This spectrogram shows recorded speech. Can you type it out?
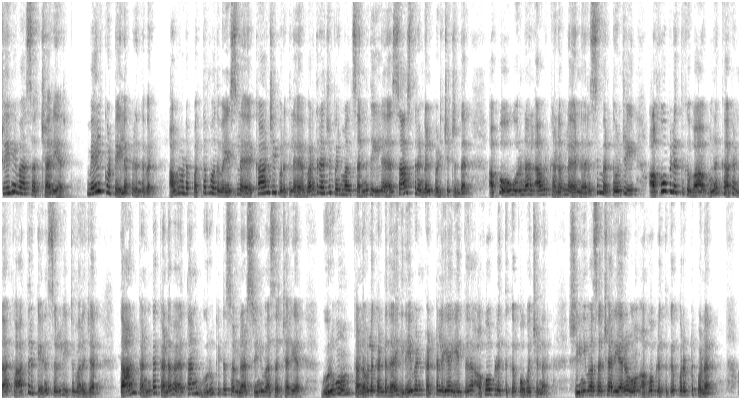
ஸ்ரீனிவாசாச்சாரியார் மேல்கோட்டையில் பிறந்தவர். அவரோட பத்தொன்பது வயசில் காஞ்சிபுரத்தில் வரதராஜ பெருமாள் சன்னதியில் சாஸ்திரங்கள் படிச்சுட்டு இருந்தார். அப்போது ஒரு நாள் அவர் கனவுல நரசிம்மர் தோன்றி அகோபலத்துக்கு வா உனக்காக நான் காத்திருக்கேன்னு சொல்லிட்டு மறைஞ்சார். தான் கண்ட கனவை தன் குரு கிட்ட சொன்னார் ஸ்ரீனிவாசாச்சாரியார் குருவும் கனவுல கண்டதை இறைவன் கட்டளையாக ஏற்று அகோபலத்துக்கு போகச் சொன்னார். ஸ்ரீனிவாசாச்சாரியாரும் அகோபலத்துக்கு புறப்பட்டு போனார்.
